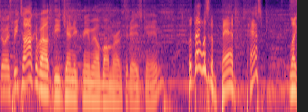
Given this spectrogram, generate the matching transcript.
So as we talk about the Genny Cream bummer of today's game, But that wasn't a bad pass, like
